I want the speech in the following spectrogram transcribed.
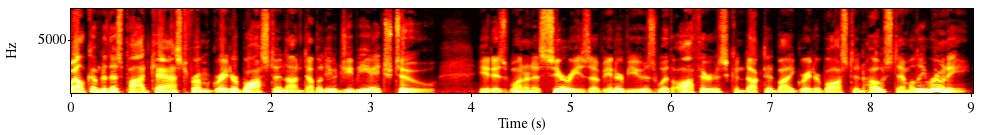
Welcome to this podcast from Greater Boston on WGBH2. It is one in a series of interviews with authors conducted by Greater Boston host Emily Rooney.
